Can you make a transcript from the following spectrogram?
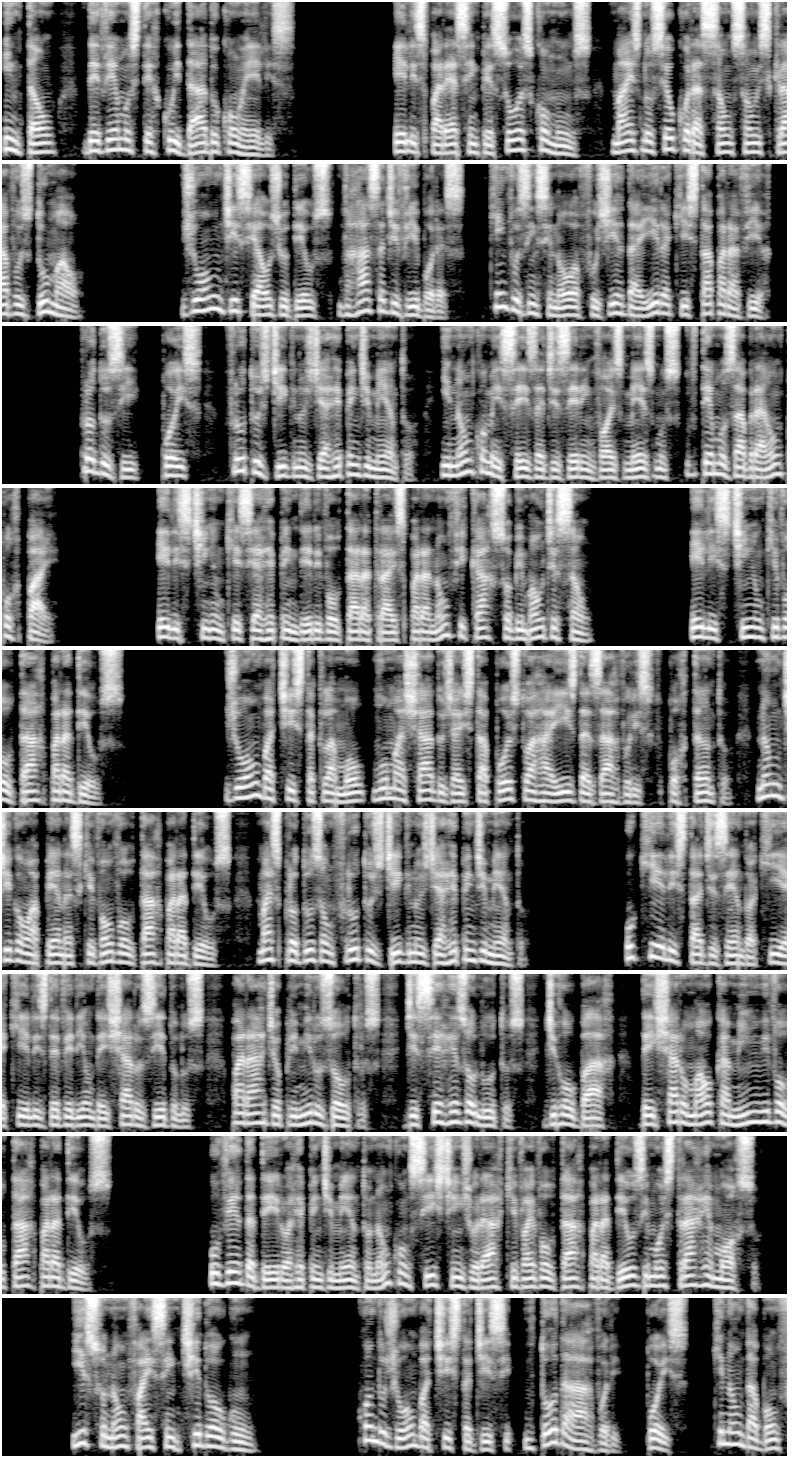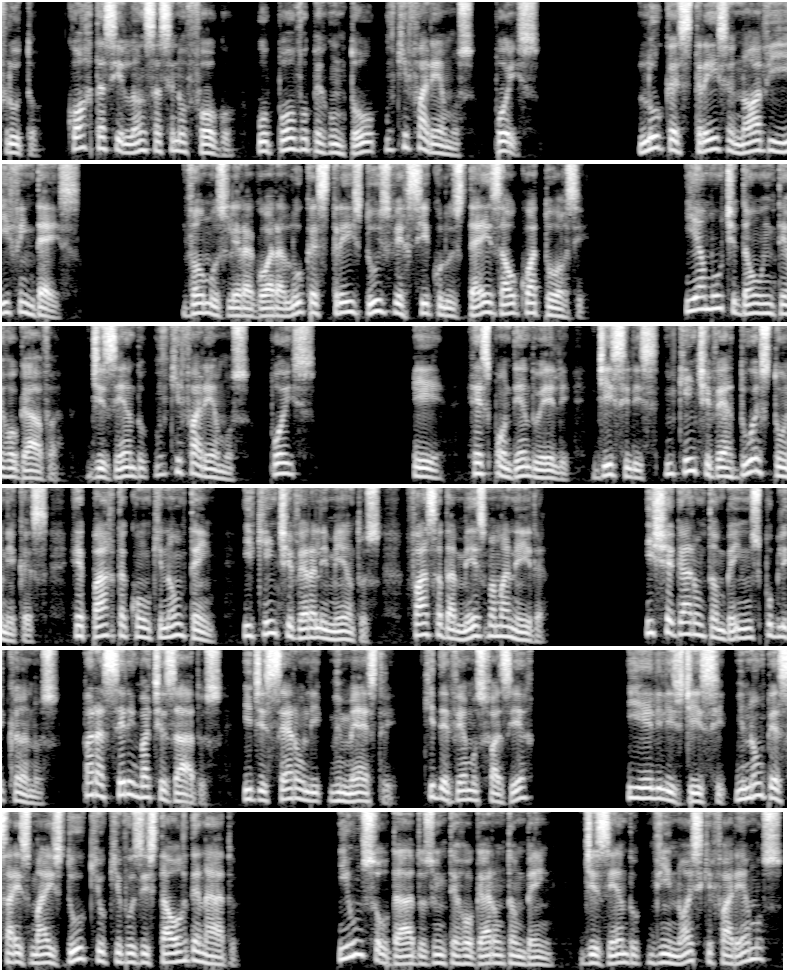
Então, devemos ter cuidado com eles. Eles parecem pessoas comuns, mas no seu coração são escravos do mal. João disse aos judeus: raça de víboras, quem vos ensinou a fugir da ira que está para vir? Produzi, pois, frutos dignos de arrependimento, e não comeceis a dizer em vós mesmos: temos Abraão por pai. Eles tinham que se arrepender e voltar atrás para não ficar sob maldição. Eles tinham que voltar para Deus. João Batista clamou: O machado já está posto à raiz das árvores, portanto, não digam apenas que vão voltar para Deus, mas produzam frutos dignos de arrependimento. O que ele está dizendo aqui é que eles deveriam deixar os ídolos, parar de oprimir os outros, de ser resolutos, de roubar, deixar o mau caminho e voltar para Deus. O verdadeiro arrependimento não consiste em jurar que vai voltar para Deus e mostrar remorso. Isso não faz sentido algum. Quando João Batista disse: Em toda árvore, pois, que não dá bom fruto, corta-se e lança-se no fogo, o povo perguntou: O que faremos, pois? Lucas 3, 9 e 10. Vamos ler agora Lucas 3 dos versículos 10 ao 14. E a multidão o interrogava, dizendo: O que faremos, pois? E, respondendo ele, disse-lhes: Quem tiver duas túnicas, reparta com o que não tem, e quem tiver alimentos, faça da mesma maneira. E chegaram também os publicanos, para serem batizados, e disseram-lhe: Mestre, que devemos fazer? E ele lhes disse: E não peçais mais do que o que vos está ordenado. E uns soldados o interrogaram também, dizendo: Vi nós que faremos?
